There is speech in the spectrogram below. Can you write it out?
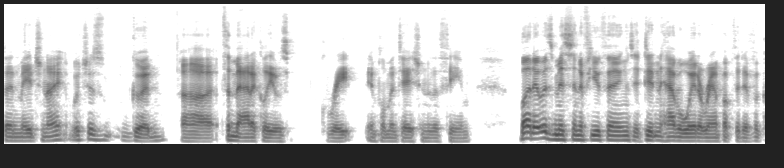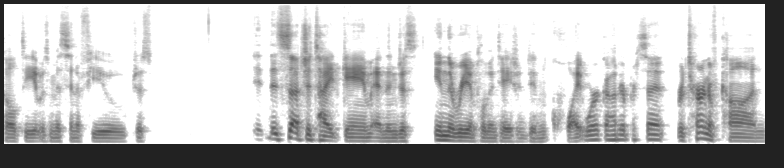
than Mage Knight, which is good. Uh, thematically, it was great implementation of the theme, but it was missing a few things. It didn't have a way to ramp up the difficulty. It was missing a few just it's such a tight game, and then just in the re-implementation didn't quite work 100%. Return of Khan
